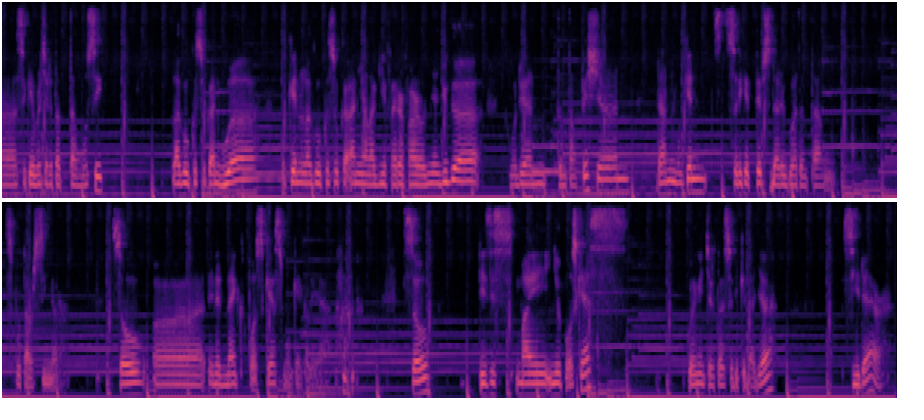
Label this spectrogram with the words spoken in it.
uh, sedikit bercerita tentang musik. Lagu kesukaan gue mungkin lagu kesukaan yang lagi viral-viralnya juga. Kemudian tentang fashion dan mungkin sedikit tips dari gue tentang seputar singer. So uh, in the next podcast mungkin kali ya So, this is my new podcast. Gue ingin cerita sedikit aja. See you there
